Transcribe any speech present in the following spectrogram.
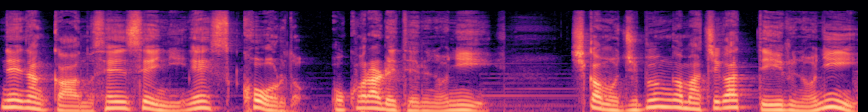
ねなんかあの先生にねスコールド。怒られてるのにしかも自分が間違っているのに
